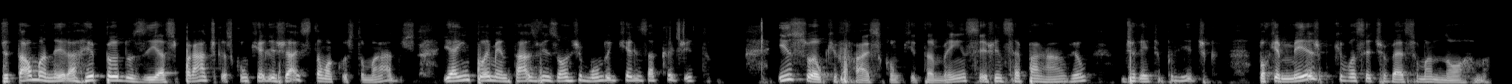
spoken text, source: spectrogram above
de tal maneira a reproduzir as práticas com que eles já estão acostumados e a implementar as visões de mundo em que eles acreditam. Isso é o que faz com que também seja inseparável direito política. Porque mesmo que você tivesse uma norma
